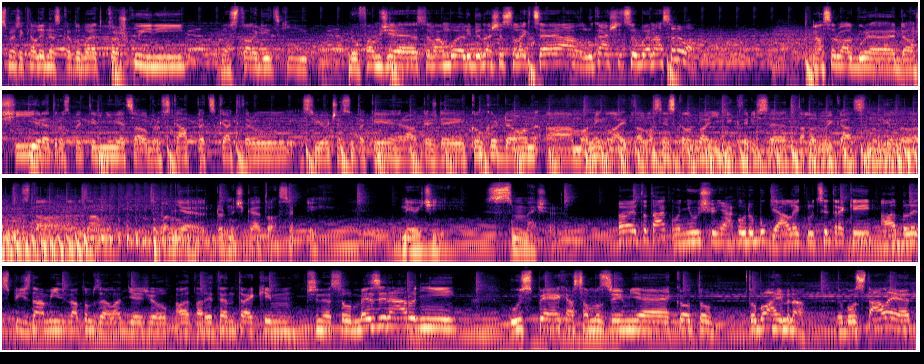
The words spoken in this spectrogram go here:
Jak jsme říkali, dneska to bude trošku jiný, nostalgický. Doufám, že se vám bude líbit naše selekce a Lukáši, co bude následovat? Následovat bude další retrospektivní věc a obrovská pecka, kterou svýho času taky hrál každý Conquer Dawn a Morning Light a vlastně skladba, díky který se tato dvojka z Nového Zelandu stala známou. Podle mě do dneška je to asi jejich největší smasher. No je to tak, oni už nějakou dobu dělali kluci tracky, ale byli spíš známí na tom Zélandě, že jo? Ale tady ten track jim přinesl mezinárodní úspěch a samozřejmě jako to, to byla hymna, nebo stále je.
